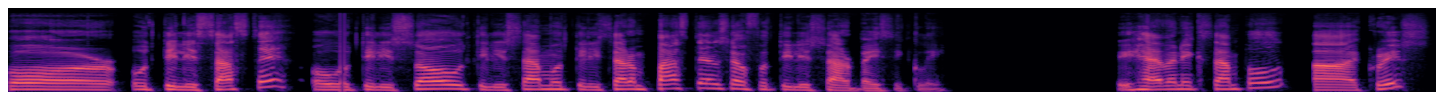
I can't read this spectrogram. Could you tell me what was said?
for utilizaste o utilizó, utilizamos, utilizaron past tense of utilizar basically? Do you have an example, uh, Chris?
